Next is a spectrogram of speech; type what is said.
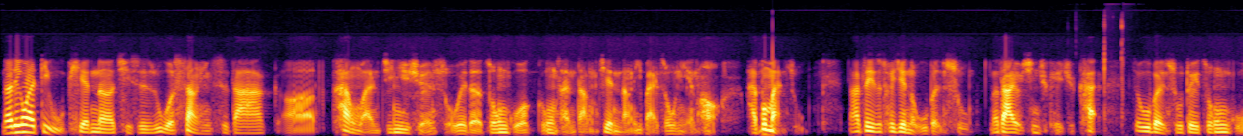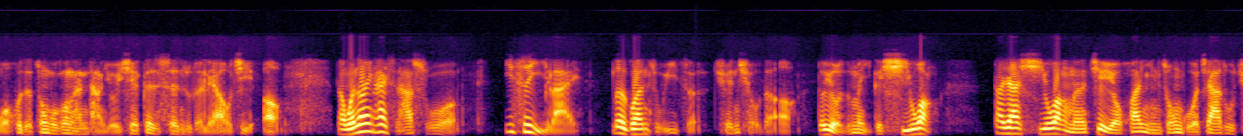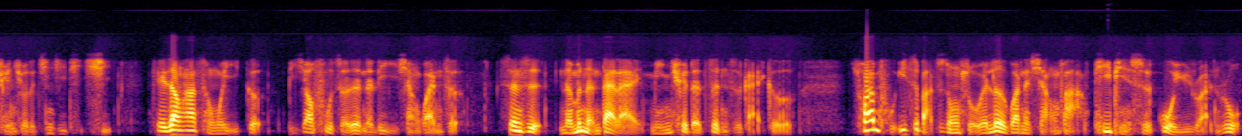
那另外第五篇呢，其实如果上一次大家啊看完《经济学人》所谓的中国共产党建党一百周年哈还不满足，那这次推荐的五本书，那大家有兴趣可以去看这五本书，对中国或者中国共产党有一些更深入的了解哦。那文章一开始他说，一直以来。乐观主义者，全球的啊，都有这么一个希望，大家希望呢，借由欢迎中国加入全球的经济体系，可以让它成为一个比较负责任的利益相关者，甚至能不能带来明确的政治改革。川普一直把这种所谓乐观的想法批评是过于软弱，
